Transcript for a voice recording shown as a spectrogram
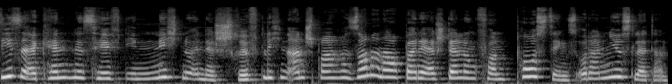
Diese Erkenntnis hilft Ihnen nicht nur in der schriftlichen Ansprache, sondern auch bei der Erstellung von Postings oder Newslettern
